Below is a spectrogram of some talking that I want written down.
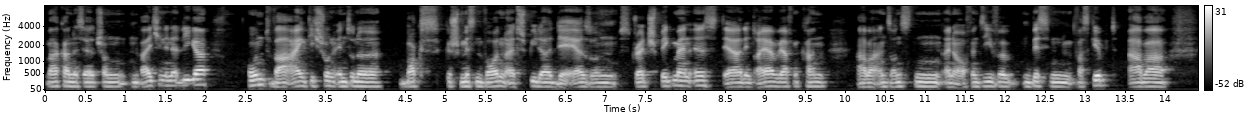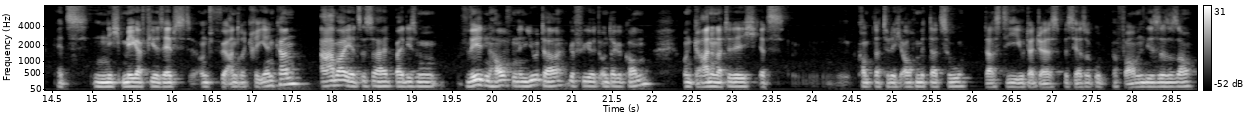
Markan ist ja jetzt schon ein Weilchen in der Liga und war eigentlich schon in so eine Box geschmissen worden als Spieler, der eher so ein Stretch-Big-Man ist, der den Dreier werfen kann, aber ansonsten eine Offensive ein bisschen was gibt, aber jetzt nicht mega viel selbst und für andere kreieren kann. Aber jetzt ist er halt bei diesem wilden Haufen in Utah gefühlt untergekommen. Und gerade natürlich, jetzt kommt natürlich auch mit dazu, dass die Utah Jazz bisher so gut performen diese Saison.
